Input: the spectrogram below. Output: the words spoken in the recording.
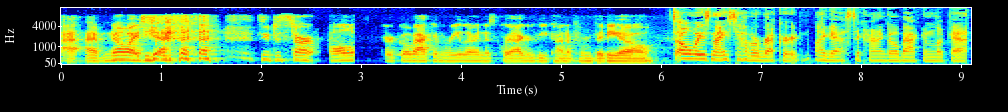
I, I have no idea. so you just start all over, go back and relearn this choreography kind of from video. It's always nice to have a record, I guess, to kind of go back and look at.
